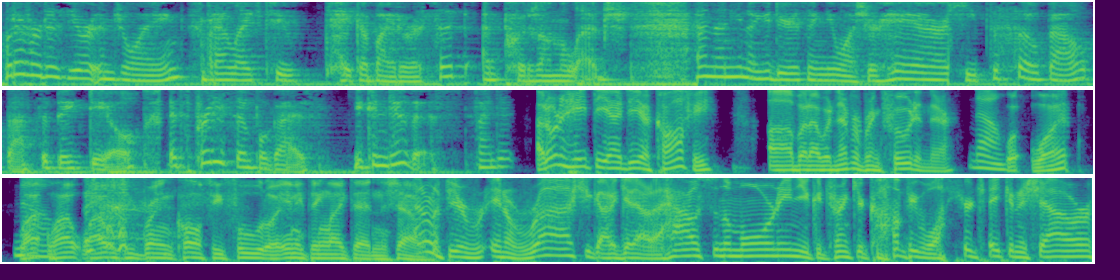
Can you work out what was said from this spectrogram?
whatever it is you're enjoying. But I like to take a bite or a sip and put it on the ledge. And then, you know, you do your thing, you wash your hair, keep the soap out. That's a big deal. It's pretty simple, guys. You can do this. Find it. I don't hate the idea of coffee, uh, but I would never bring food in there. No. What? What? Why, No. why, why would you bring coffee, food, or anything like that in the shower? I don't know if you're in a rush, you got to get out of the house in the morning. You could drink your coffee while you're taking a shower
